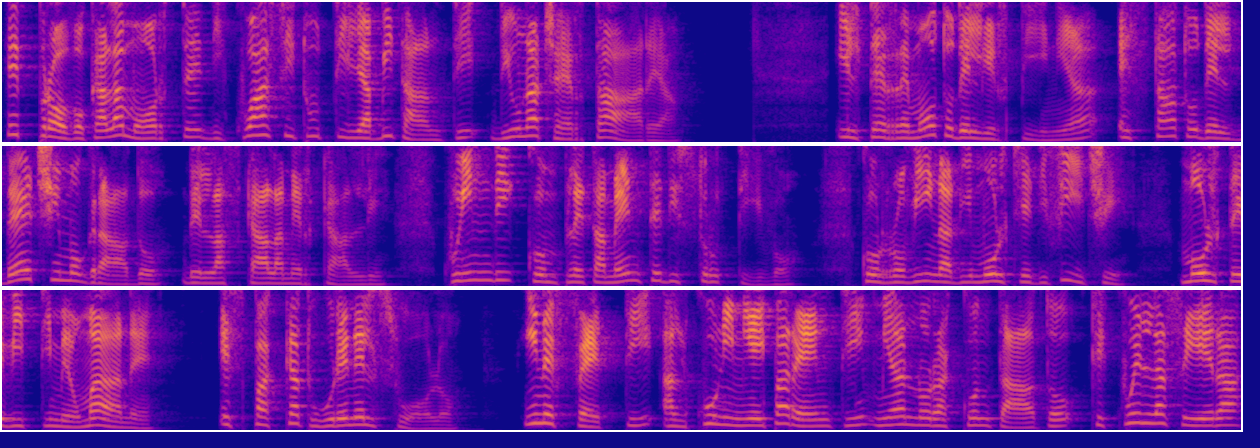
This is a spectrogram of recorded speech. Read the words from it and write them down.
e provoca la morte di quasi tutti gli abitanti di una certa area. Il terremoto dell'Irpinia è stato del decimo grado della scala Mercalli, quindi completamente distruttivo con rovina di molti edifici, molte vittime umane e spaccature nel suolo. In effetti alcuni miei parenti mi hanno raccontato che quella sera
